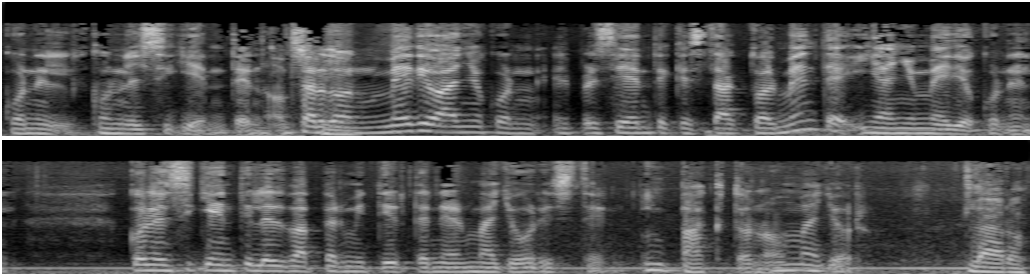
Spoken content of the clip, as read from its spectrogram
con el con el siguiente, ¿no? Perdón, sí. medio año con el presidente que está actualmente y año y medio con el con el siguiente y les va a permitir tener mayor este impacto, ¿no? Mayor. Claro.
